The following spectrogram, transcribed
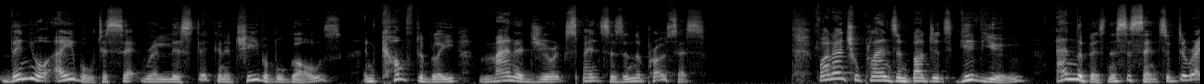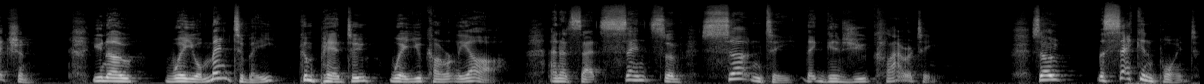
then you're able to set realistic and achievable goals and comfortably manage your expenses in the process. Financial plans and budgets give you and the business a sense of direction. You know where you're meant to be compared to where you currently are. And it's that sense of certainty that gives you clarity. So, the second point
